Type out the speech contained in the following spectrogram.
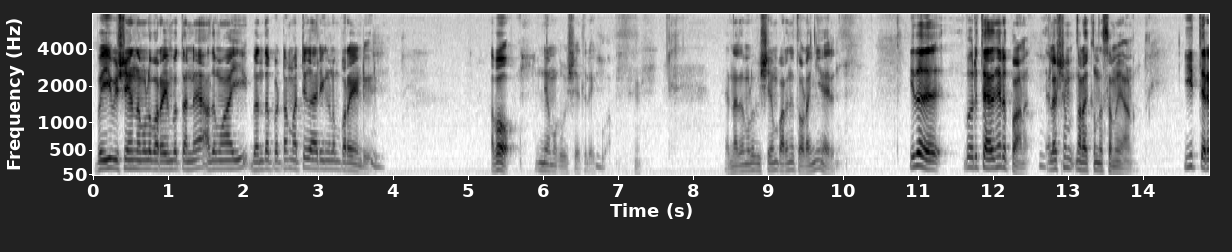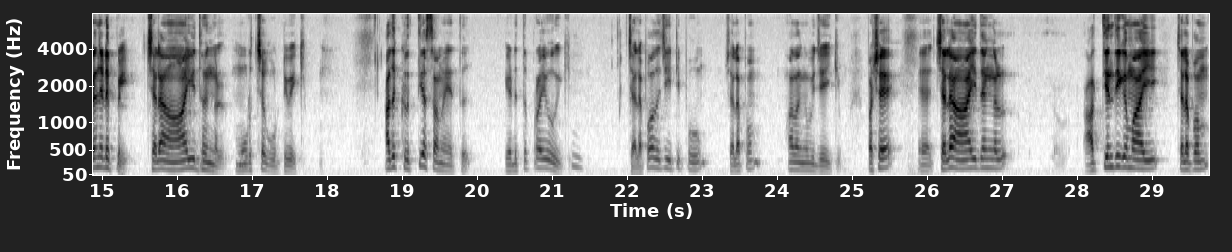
ഇപ്പോൾ ഈ വിഷയം നമ്മൾ പറയുമ്പോൾ തന്നെ അതുമായി ബന്ധപ്പെട്ട മറ്റു കാര്യങ്ങളും പറയേണ്ടി വരും. അപ്പോൾ ഇനി നമുക്ക് വിഷയത്തിലേക്ക് പോവാം. എന്നാൽ നമ്മൾ വിഷയം പറഞ്ഞു തുടങ്ങിയായിരുന്നു. ഇത് ഇപ്പോൾ ഒരു തെരഞ്ഞെടുപ്പാണ്. ഇലക്ഷൻ നടക്കുന്ന സമയമാണ്. ഈ തിരഞ്ഞെടുപ്പിൽ ചില ആയുധങ്ങൾ മൂർച്ച കൂട്ടിവെക്കും അത് കൃത്യസമയത്ത് എടുത്ത് പ്രയോഗിക്കും. ചിലപ്പോൾ അത് ചീറ്റിപ്പോവും ചിലപ്പം അതങ്ങ് വിജയിക്കും. പക്ഷേ ചില ആയുധങ്ങൾ ആത്യന്തികമായി ചിലപ്പം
